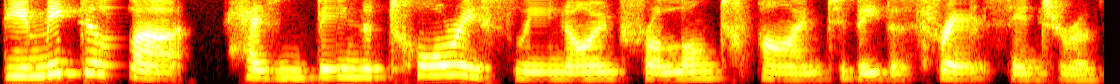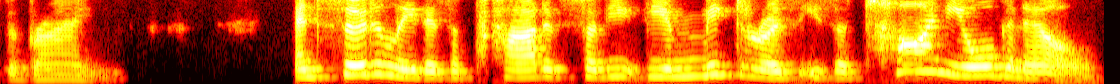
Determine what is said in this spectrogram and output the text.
the amygdala has been notoriously known for a long time to be the threat center of the brain. And certainly there's a part of, so the, the amygdala is, is a tiny organelle,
